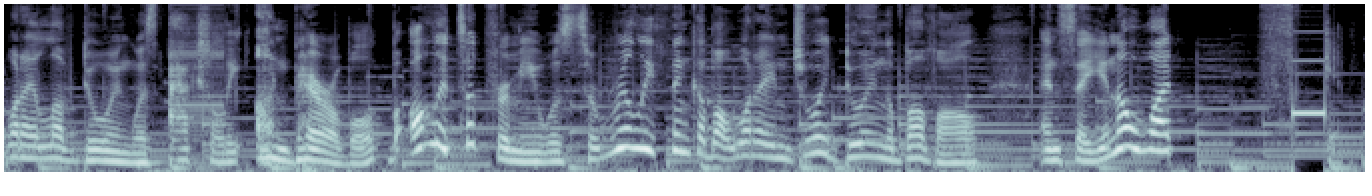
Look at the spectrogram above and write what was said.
what I loved doing was actually unbearable. But all it took for me was to really think about what I enjoyed doing above all and say, you know what? F it.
